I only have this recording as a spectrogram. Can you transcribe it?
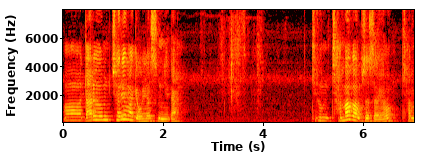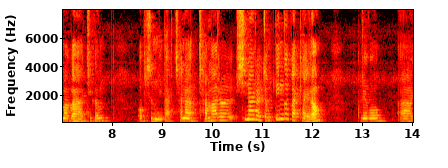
어, 나름 저렴하게 올렸습니다. 지금 자마가 없어서요. 자마가 지금 없습니다. 자나, 자마를 신화를 좀 띈 것 같아요. 그리고 아,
